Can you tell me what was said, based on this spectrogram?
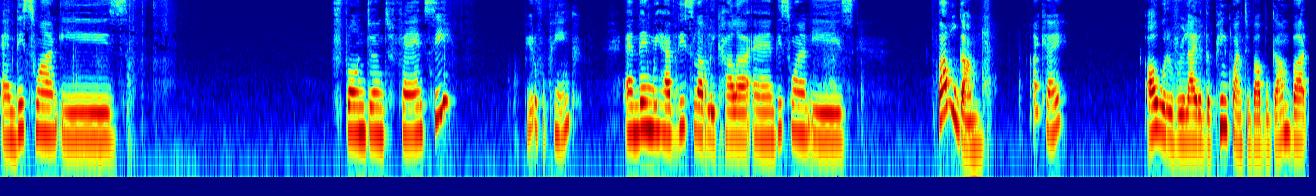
And this one is fondant fancy. Beautiful pink. And then we have this lovely color. And this one is bubblegum. Okay. I would have related the pink one to bubblegum but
